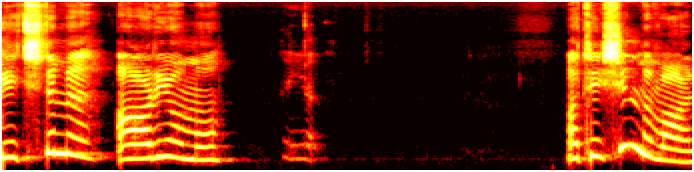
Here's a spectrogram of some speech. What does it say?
Geçti mi? Ağrıyor mu? Hayır. Ateşin mi var?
